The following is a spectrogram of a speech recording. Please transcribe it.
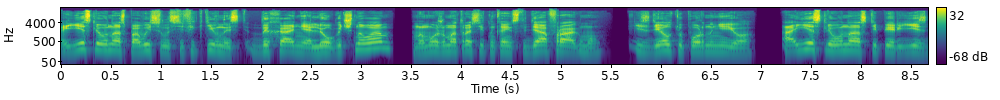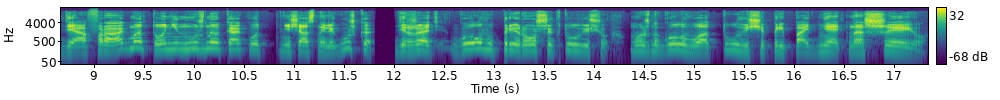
Если у нас повысилась эффективность дыхания легочного, мы можем отрастить наконец-то диафрагму и сделать упор на нее. А если у нас теперь есть диафрагма, то не нужно, как вот несчастная лягушка, держать голову приросшей к туловищу. Можно голову от туловища приподнять на шею,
